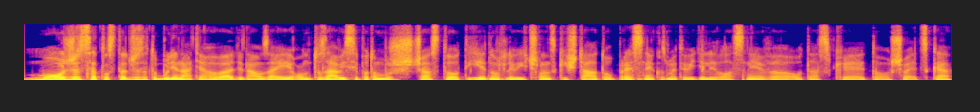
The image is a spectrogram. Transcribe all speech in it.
Môže sa to stať, že sa to bude naťahovať. Naozaj on to závisí potom už často od tých jednotlivých členských štátov, presne ako sme to videli vlastne v otázke toho Švédska.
